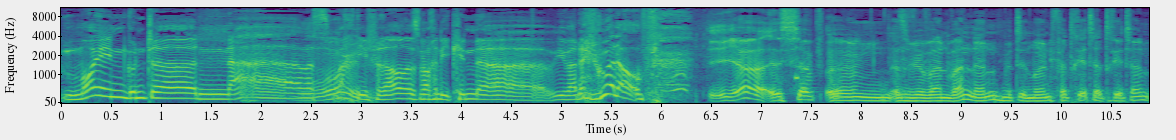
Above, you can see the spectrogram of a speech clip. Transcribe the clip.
moin Gunther. Na, was Moin. macht die Frau? Was machen die Kinder? Wie war dein Urlaub? Ja, ich hab, ähm, also wir waren wandern mit den neuen Vertretertretern.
